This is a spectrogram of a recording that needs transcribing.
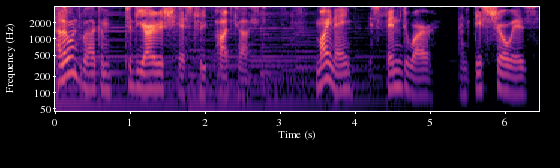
Hello and welcome to the Irish History Podcast. My name is Fin Dwyer, and this show is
